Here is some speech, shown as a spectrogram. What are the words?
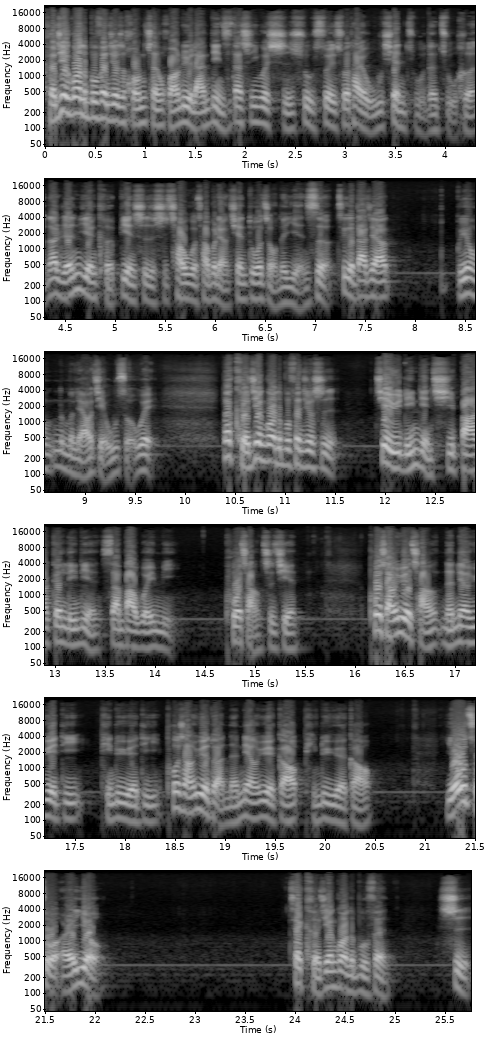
可见光的部分就是红橙黄绿蓝靛紫，但是因为实数，所以说它有无限组的组合。那人眼可辨识的是超过差不多两千多种的颜色，这个大家不用那么了解，无所谓。那可见光的部分就是介于零点七八跟零点三八微米波长之间，波长越长，能量越低，频率越低；波长越短，能量越高，频率越高。由左而右，在可见光的部分是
